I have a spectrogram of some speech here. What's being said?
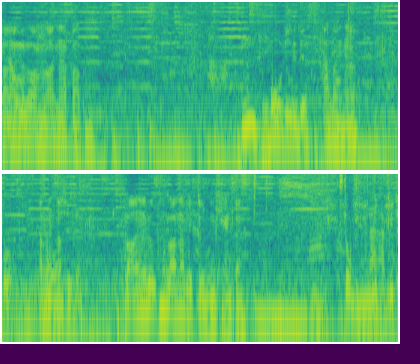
ร้อนก็ลองร้อนนะเปล่ากันอืมโอ้ดูชิเดสอร่อยนะโอ้อร่อยเนอะชิเดสร้อนนะลูกถ้าร้อนเอาไปจุ่มน้ำแข็งก่อนจุ่มหน้าพี่โจ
